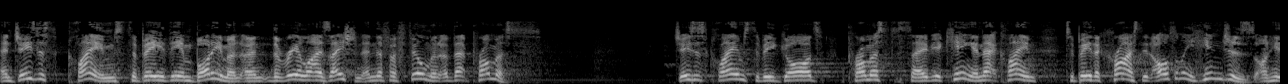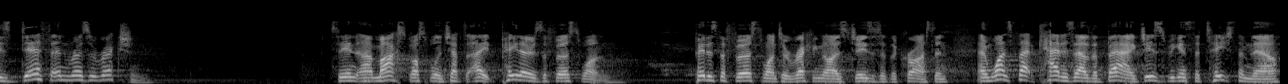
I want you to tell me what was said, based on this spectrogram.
And Jesus claims to be the embodiment and the realization and the fulfillment of that promise. Jesus claims to be God's promised Savior King, and that claim to be the Christ, it ultimately hinges on his death and resurrection. See, in uh, Mark's Gospel in chapter 8, Peter is the first one. Peter's the first one to recognize Jesus as the Christ. And, and once that cat is out of the bag, Jesus begins to teach them now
